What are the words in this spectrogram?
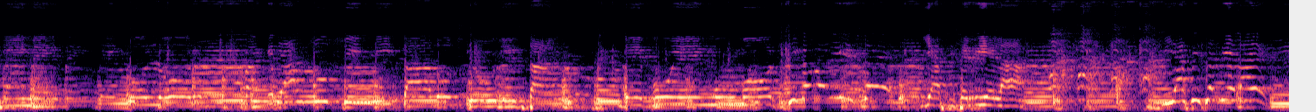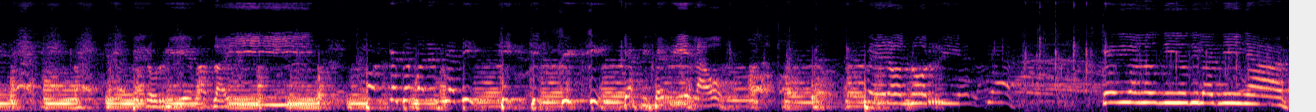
si me ves en color, para que vean sus invitados de buen humor. Y como dice, y así se ríe la. Y así se ríe la E. Pero ríe más la I, porque se parece a ti. Y así se ríe la O. Pero no ríe la Que vivan los niños y las niñas.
